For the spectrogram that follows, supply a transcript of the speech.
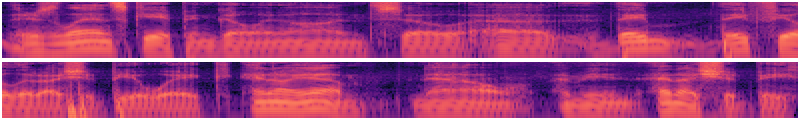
there's landscaping going on, so uh, they they feel that I should be awake, and I am now. I mean, and I should be.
